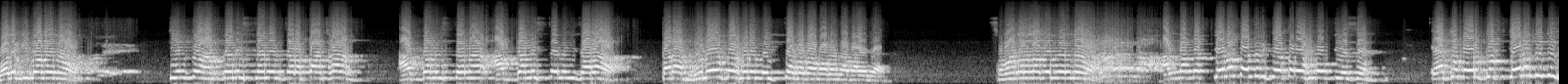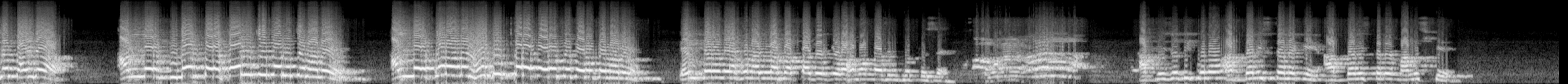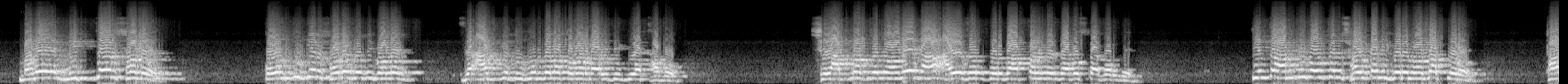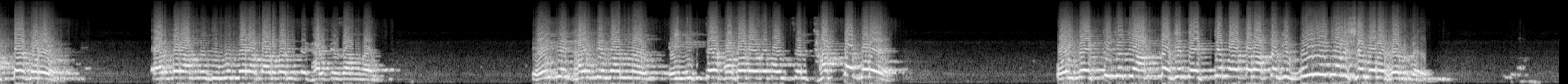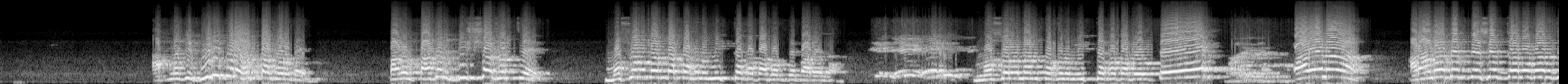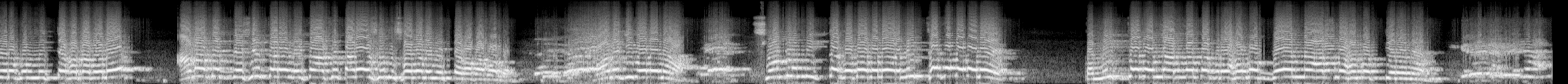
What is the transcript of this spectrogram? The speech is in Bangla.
বলে কি বলে না? কিন্তু আফগানিস্তানের যারা পাঠান, আফগানিস্তান, আফগানিস্তানি যারা, তারা ভুলেও কখনো মিথ্যা কথা বলে না ভাইরা। সমান আল্লাহ বললেন না? আল্লাহ কেন তাদেরকে এত রহমত দিয়েছেন? এত বরকত কেন দিতেছেন ভাইরা? আল্লাহর বিধান তারা পরতে পরতে মানে। আল্লাহর কোরআনের হুকুম তারা পরতে পরতে মানে। এই কারণে এখন আল্লাহ তাদেরকে রহমত নাজিল করতেছেন। আপনি যদি কোনো আফগানিস্তানকে, আফগানিস্তানের মানুষকে মানে মিথ্যার ছলে, কৌতুকের ছলে যদি বলেন যে আজকে দুপুরবেলা তোমার বাড়িতে গিয়ে খাব, সে আপনার জন্য অনেক আয়োজন করবে, আপ্যায়নের ব্যবস্থা করবে। কিন্তু আপনি বলছেন শয়তানি করে, মজাক করে, ঠাট্টা করে, এরপর আপনি দুপুরবেলা তার বাড়িতে খাইতে যান নাই। এই যে খাইতে যান নাই, এই মিথ্যা কথাটাকে বলছেন, ঠাট্টা করে ওই ব্যক্তি যদি আপনাকে দেখতে পায়, তাহলে আপনাকে গুলি করে সে মেরে ফেলবে। আপনাকে গুলি করে হত্যা করবে। কারণ তাদের বিশ্বাস হচ্ছে, মুসলমানরা কখনো মিথ্যা কথা বলতে পারে না। মুসলমান কখনো মিথ্যা কথা বলতে পারে না। আর আমাদের দেশের জনগণ যেরকম মিথ্যা কথা বলে আমাদের দেশের যারা নেতা আছে, তারাও শুধু সমানে মিথ্যা কথা বলে। বলে কি বলে না? শুধু মিথ্যা কথা বলে আর মিথ্যা কথা বলে। তা মিথ্যা বললে আল্লাহ তাকে রহমত দেন না আরও রহমত কেড়ে নেন?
